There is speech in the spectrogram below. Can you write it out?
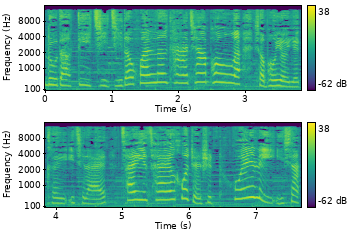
录到第几集的《欢乐卡恰碰》了。小朋友也可以一起来猜一猜，或者是推理一下。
